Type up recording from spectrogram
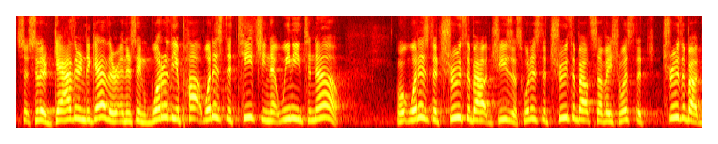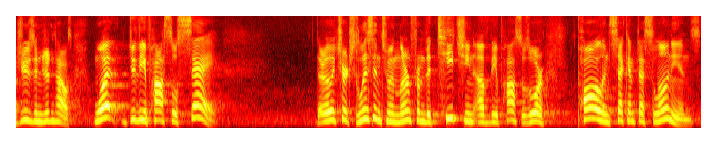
So, so they're gathering together and they're saying, what, are the, what is the teaching that we need to know? What is the truth about Jesus? What is the truth about salvation? What's the truth about Jews and Gentiles? What do the apostles say? The early church listened to and learned from the teaching of the apostles. Or Paul in Second Thessalonians,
